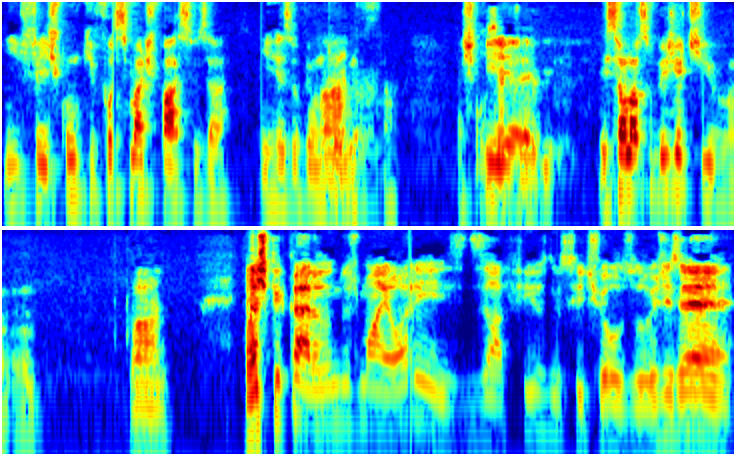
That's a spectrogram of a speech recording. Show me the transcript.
e fez com que fosse mais fácil usar e resolver um claro. problema. Acho com que certeza. esse é o nosso objetivo. Né? Claro. Eu acho que, cara, um dos maiores desafios dos CTOs hoje é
